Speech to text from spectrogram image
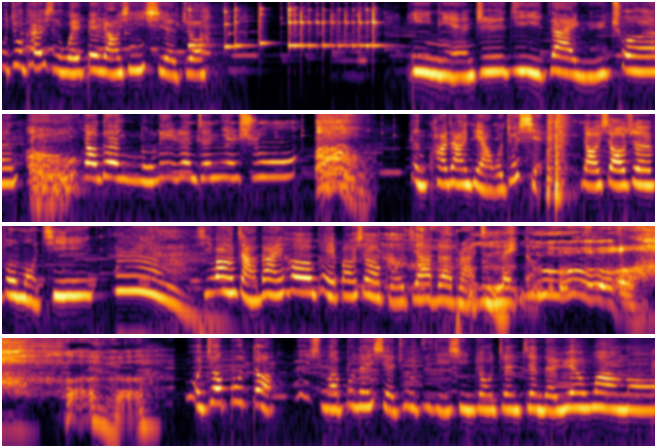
我就开始违背良心写着“一年之计在于春”，要更努力认真念书。更夸张一点，我就写要孝顺父母亲，希望长大以后可以报效国家，布拉布拉之类的。我就不懂，为为什么不能写出自己心中真正的愿望呢？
